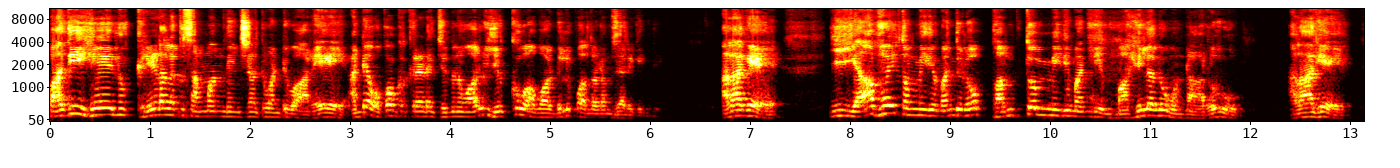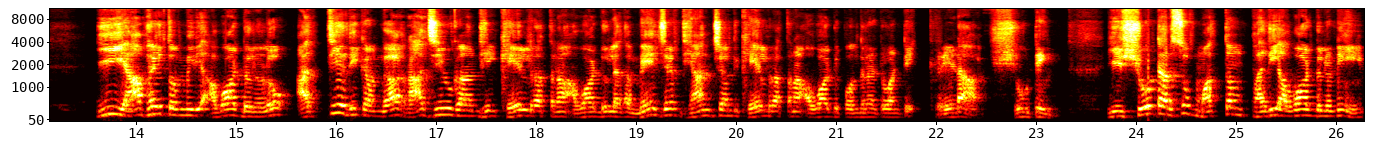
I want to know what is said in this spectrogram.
పదిహేను క్రీడలకు సంబంధించినటువంటి వారే. అంటే ఒక్కొక్క క్రీడకు చెందిన వారు ఎక్కువ అవార్డులు పొందడం జరిగింది. అలాగే ఈ యాభై తొమ్మిది మందిలో పంతొమ్మిది మంది మహిళలు ఉన్నారు. అలాగే ఈ యాభై తొమ్మిది అవార్డులలో అత్యధికంగా రాజీవ్ గాంధీ ఖేల్ రత్న అవార్డు లేదా మేజర్ ధ్యాన్ చంద్ ఖేల్ రత్న అవార్డు పొందినటువంటి క్రీడ షూటింగ్. ఈ షూటర్స్ మొత్తం పది అవార్డులని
